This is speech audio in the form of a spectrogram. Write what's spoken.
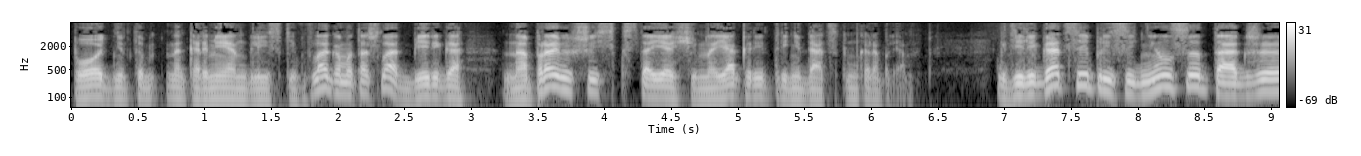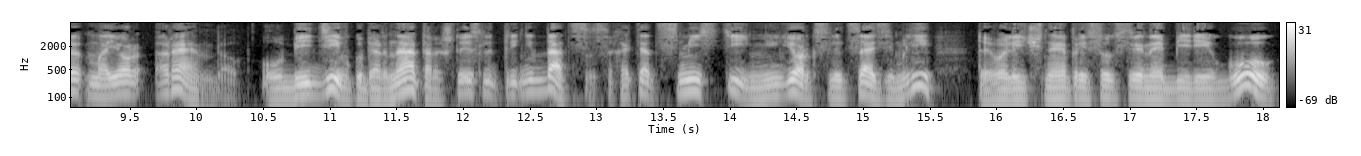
поднятым на корме английским флагом отошла от берега, направившись к стоящим на якоре тринидадским кораблям. К делегации присоединился также майор Рэндалл, убедив губернатора, что если тринидадцы захотят смести Нью-Йорк с лица земли, то его личное присутствие на берегу,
